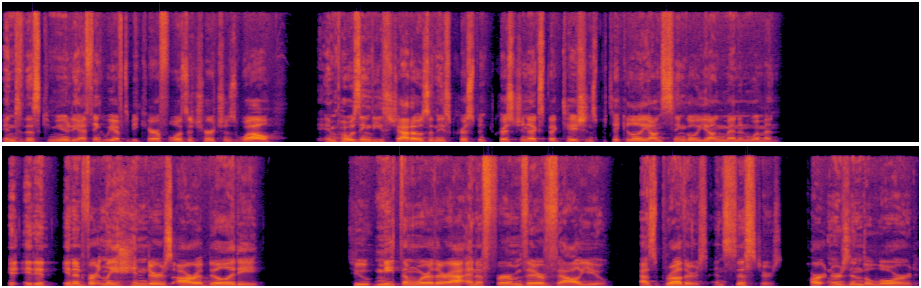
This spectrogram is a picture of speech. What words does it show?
into this community. I think we have to be careful as a church as well, imposing these shadows and these Christian expectations, particularly on single young men and women. It, it inadvertently hinders our ability to meet them where they're at and affirm their value as brothers and sisters, partners in the Lord,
